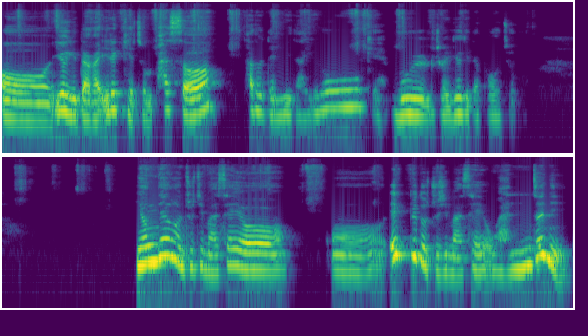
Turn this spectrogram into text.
어, 여기다가 이렇게 좀 파서 타도 됩니다. 이렇게 물을 여기다 부어주고. 영양은 주지 마세요. 어, 액비도 주지 마세요. 완전히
